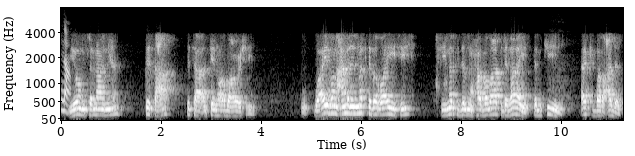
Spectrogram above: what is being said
نعم. يوم 8 9 9 2024 وأيضا عمل المكتب الرئيسي في مركز المحافظات لغاية تمكين أكبر عدد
